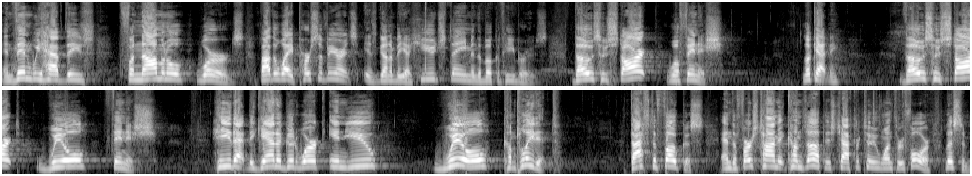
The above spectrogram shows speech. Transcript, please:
And then we have these phenomenal words. By the way, perseverance is going to be a huge theme in the book of Hebrews. Those who start will finish. Look at me. Those who start will finish. He that began a good work in you will complete it. That's the focus. And the first time it comes up is chapter 2, 1 through 4. Listen,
